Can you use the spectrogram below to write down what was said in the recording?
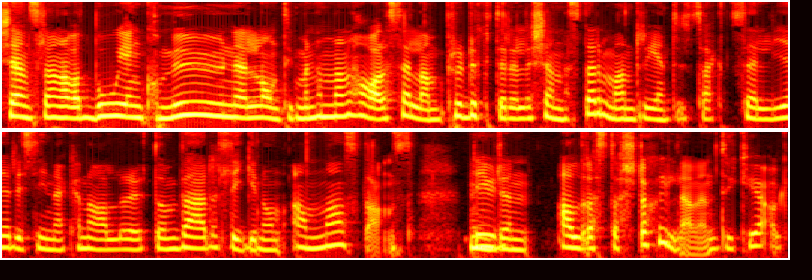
känslan av att bo i en kommun eller någonting, men man har sällan produkter eller tjänster man rent ut sagt säljer i sina kanaler, utan värdet ligger någon annanstans. Det är mm. ju den allra största skillnaden, tycker jag.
